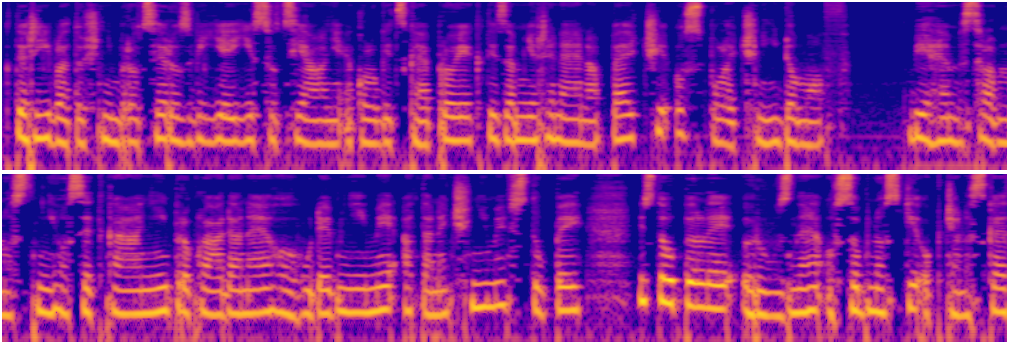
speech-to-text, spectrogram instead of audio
kteří v letošním roce rozvíjejí sociálně ekologické projekty zaměřené na péči o společný domov. Během slavnostního setkání prokládaného hudebními a tanečními vstupy vystoupily různé osobnosti občanské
